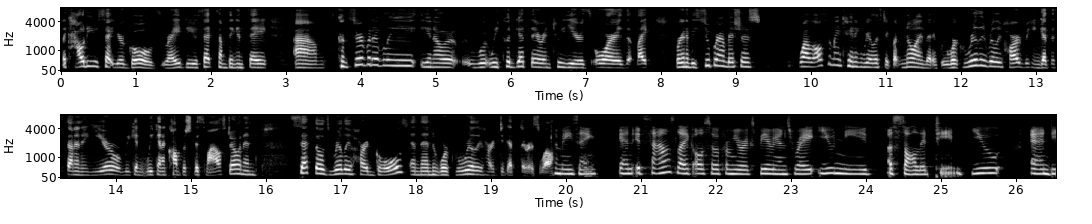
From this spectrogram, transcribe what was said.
like, how do you set your goals, right? Do you set something and say, um, conservatively, you know, we could get there in two years, or is it like, we're going to be super ambitious, while also maintaining realistic, but knowing that if we work really, really hard, we can get this done in a year or we can, we can accomplish this milestone and set those really hard goals and then work really hard to get there as well. Amazing. And it sounds like also from your experience, right? You need a solid team. You and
